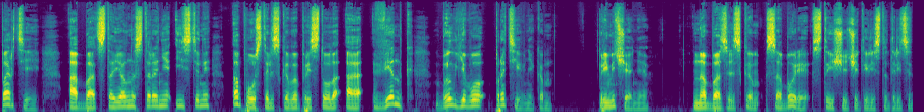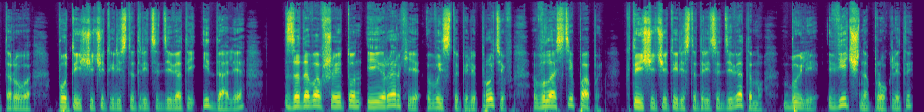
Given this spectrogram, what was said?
партией аббат стоял на стороне истины апостольского престола, а Венг был его противником. Примечание. На Базельском соборе с 1432 по 1439 и далее задававшие тон иерархии, выступили против власти папы. К 1439 были вечно прокляты,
